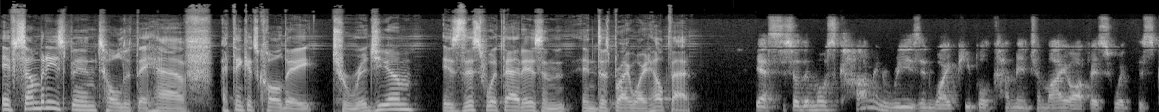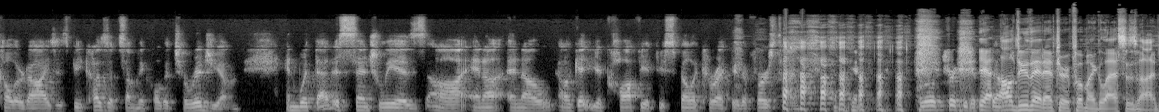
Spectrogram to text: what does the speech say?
If somebody's been told that they have, I think it's called a pterygium. Is this what that is, and and does Brite White help that? Yes. So the most common reason why people come into my office with discolored eyes is because of something called a pterygium, and what that essentially is. Uh, and I, and I'll I'll get your coffee if you spell it correctly the first time. a little tricky to yeah, spell. I'll do that after I put my glasses on.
